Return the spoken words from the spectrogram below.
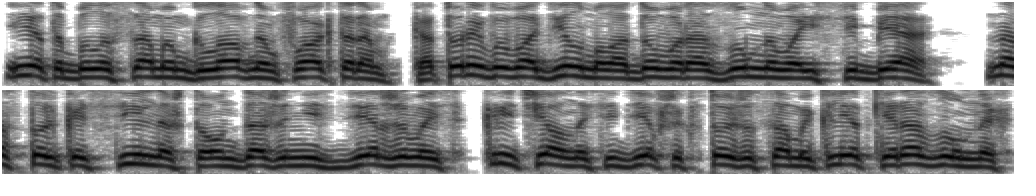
И это было самым главным фактором, который выводил молодого разумного из себя. Настолько сильно, что он даже не сдерживаясь, кричал на сидевших в той же самой клетке разумных.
